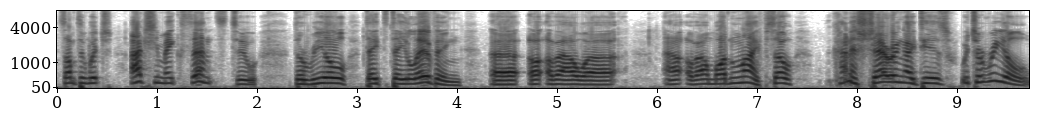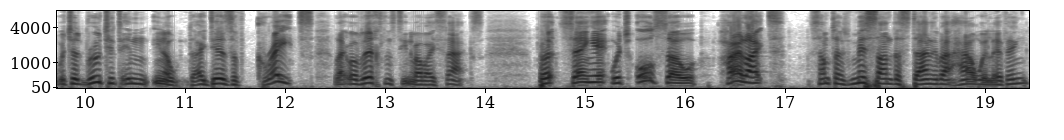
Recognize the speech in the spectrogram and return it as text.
something which actually makes sense to the real day-to-day living uh, of our uh, of our modern life. So kind of sharing ideas which are real, which are rooted in you know the ideas of greats like Rav Lichtenstein, Rabbi Sacks, but saying it which also highlights sometimes misunderstanding about how we're living,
